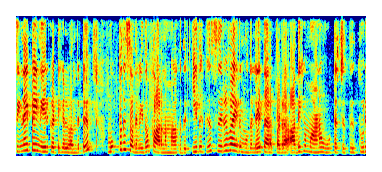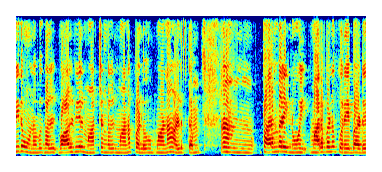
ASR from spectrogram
சினைப்பை நீர்க்கட்டிகள் வந்துட்டு முப்பது சதவீதம் காரணமாகுது. இதுக்கு சிறு வயது முதலே தரப்படுற அதிகமான ஊட்டச்சத்து துரித உணவுகள் வாழ்வியல் மாற்றங்கள் மனப்பளு மன அழுத்தம் பரம்பரை நோய் மரபணு குறைபாடு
